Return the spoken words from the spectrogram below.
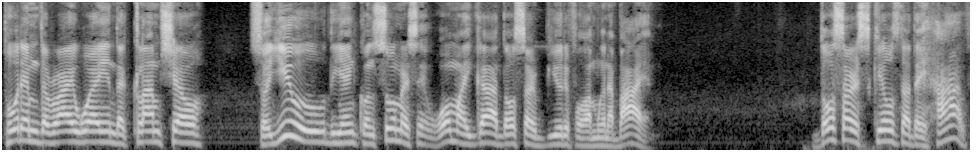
put them the right way in the clamshell. So you, the end consumer, say, Oh my God, those are beautiful. I'm going to buy them. Those are skills that they have.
